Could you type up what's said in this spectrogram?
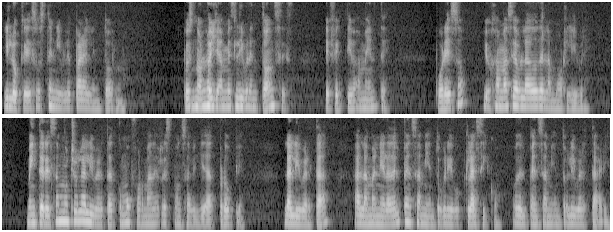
y lo que es sostenible para el entorno. Pues no lo llames libre entonces, efectivamente. Por eso yo jamás he hablado del amor libre. Me interesa mucho la libertad como forma de responsabilidad propia, la libertad a la manera del pensamiento griego clásico o del pensamiento libertario,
